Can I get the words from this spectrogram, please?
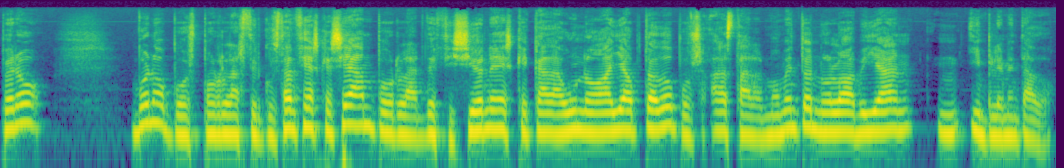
pero bueno, pues por las circunstancias que sean, por las decisiones que cada uno haya optado, pues hasta el momento no lo habían mm, implementado.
